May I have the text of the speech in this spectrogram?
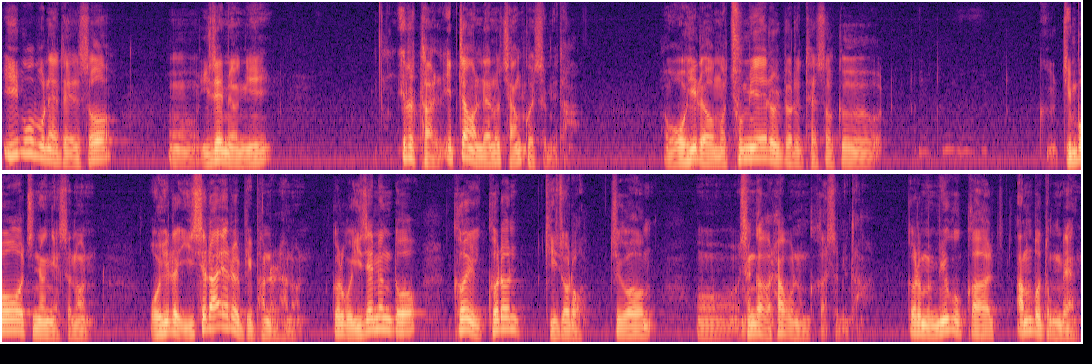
이 부분에 대해서 어, 이재명이 이렇다 할 입장을 내놓지 않고 있습니다. 오히려 뭐 추미애를 비롯해서 그, 그 진보 진영에서는 오히려 이스라엘을 비판을 하는 그리고 이재명도 거의 그런 기조로 지금 어, 생각을 하고 있는 것 같습니다. 그러면 미국과 안보 동맹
